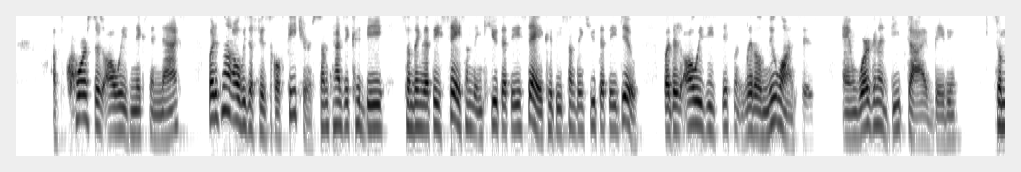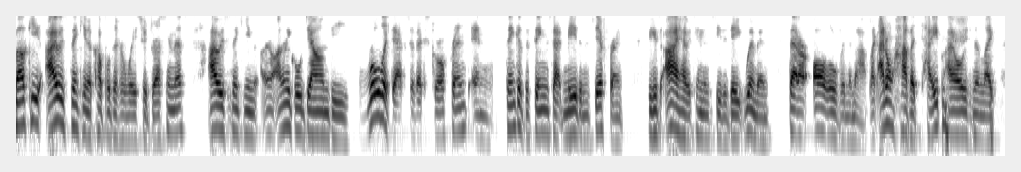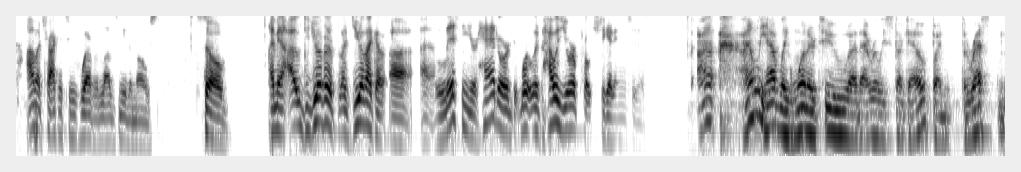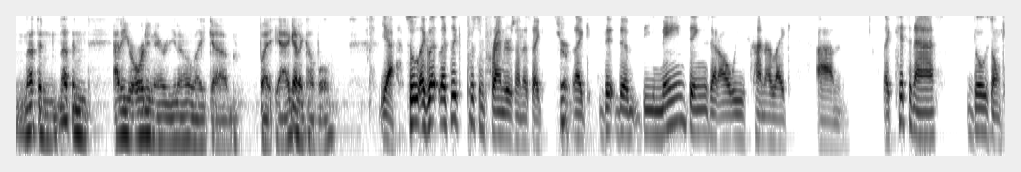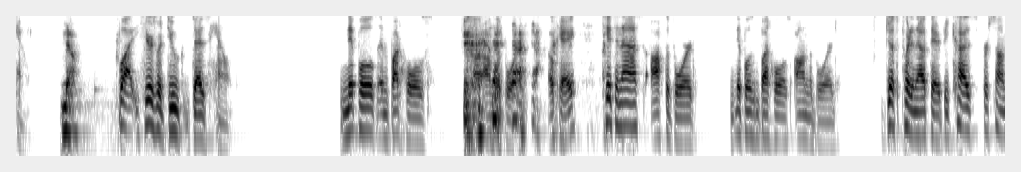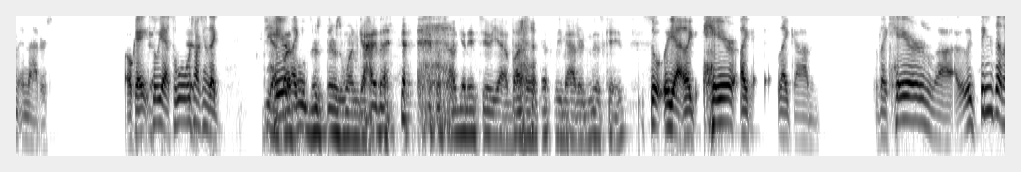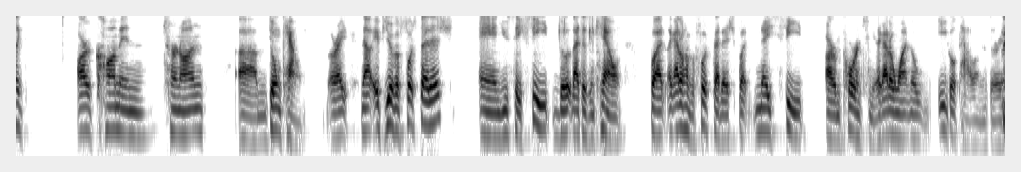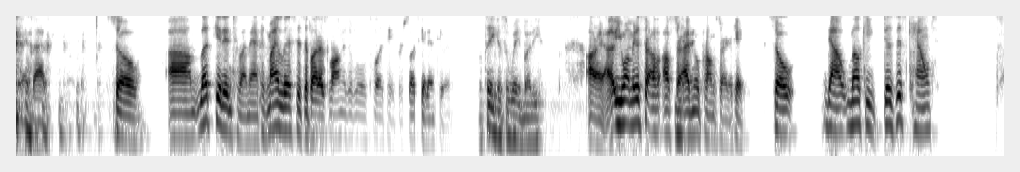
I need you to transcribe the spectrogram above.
Of course, there's always nicks and knacks, but it's not always a physical feature. Sometimes it could be something that they say, something cute that they say. It could be something cute that they do. But there's always these different little nuances, and we're gonna deep dive, baby. So, Melky, I was thinking a couple different ways to addressing this. I was thinking I'm gonna go down the Rolodex of ex girlfriends and think of the things that made them different, because I have a tendency to date women that are all over the map. Like I don't have a type. I always been like I'm attracted to whoever loves me the most. So, I mean, I, did you ever like? Do you have like a, a, a list in your head, or what, like, how is your approach to getting into this? I I only have like one or two uh, that really stuck out, but the rest nothing nothing out of your ordinary, you know. Like, um, but yeah, I got a couple. Yeah. So like let, let's like put some parameters on this. Like sure. Like the the the main things that always kind of like um like tits and ass, those don't count. No. But here's what Duke does count. Nipples and buttholes are on the board. Okay. Tits and ass off the board. Nipples and buttholes on the board. Just putting out there because for some it matters. Okay. So yeah, so what we're It's- talking is like Yeah, hair, buttholes. like- there's there's one guy that which I'll get into. Yeah, butthole definitely mattered in this case. so yeah like hair like like um like hair uh, like things that like are common turn-ons um don't count all right now if you have a foot fetish and you say feet th- that doesn't count but like i don't have a foot fetish but nice feet are important to me like i don't want no eagle talons or anything like that so um let's get into it man because my list is about as long as a roll of toilet paper so let's get into it Well, take us away, buddy. all right. Uh, you want me to start? I'll, I'll start. I have no problem starting. Okay. So now, Melky, does this count?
